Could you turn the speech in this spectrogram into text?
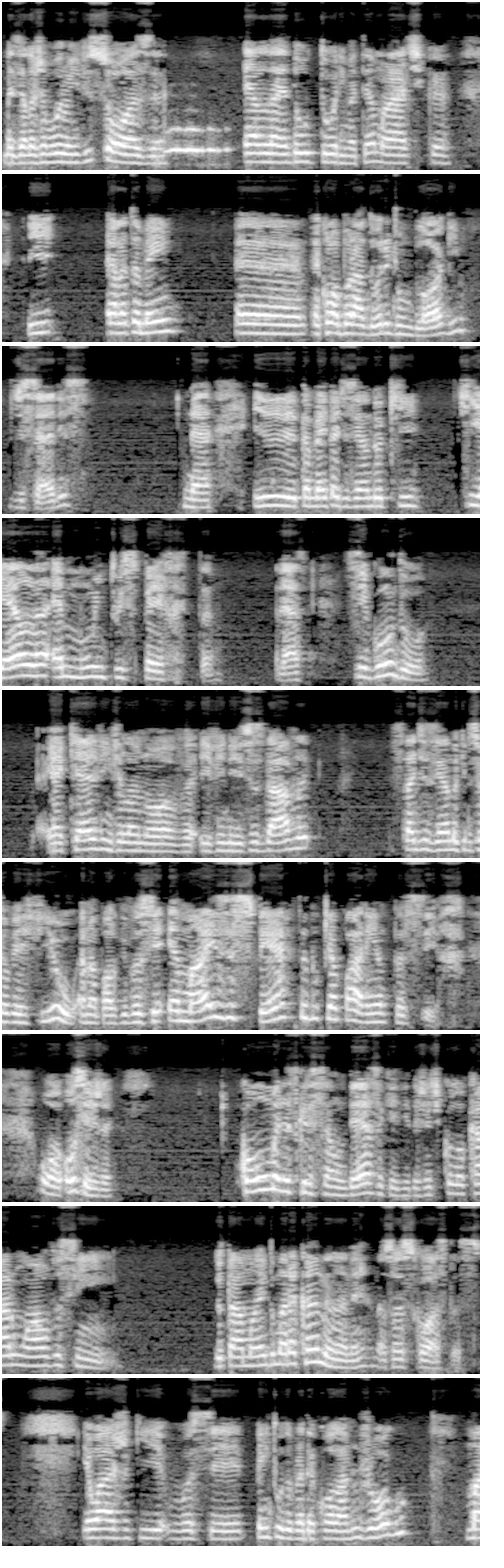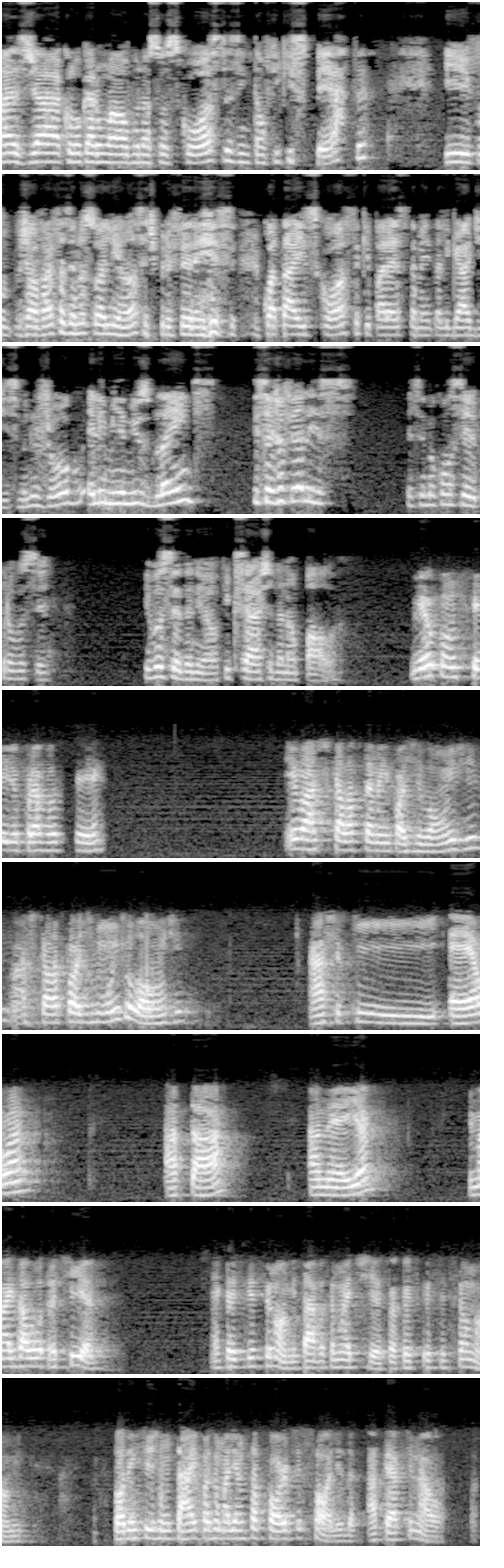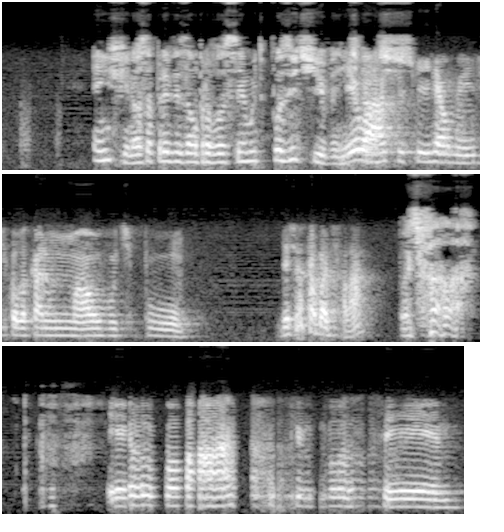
Mas ela já morou em Viçosa. Ela é doutora em matemática. E ela também é, é colaboradora de um blog de séries. Né? E também está dizendo que, que ela é muito esperta. Aliás, segundo é Kevin Villanova e Vinícius Dávila, está dizendo aqui no seu perfil, Ana Paula, que você é mais esperta do que aparenta ser. Ou, ou seja, com uma descrição dessa, querida, a gente colocar um alvo assim, do tamanho do Maracanã, né, nas suas costas. Eu acho que você tem tudo para decolar no jogo, mas já colocar um alvo nas suas costas, então fique esperta e já vai fazendo a sua aliança de preferência com a Thaís Costa, que parece também estar tá ligadíssima no jogo. Elimine os blends e seja feliz. Esse é meu conselho para você. E você, Daniel, o que, que você acha da Ana Paula? Meu conselho para você, eu acho que ela também pode ir longe, acho que ela pode ir muito longe. Acho que ela, a Tá, a Neia e mais a outra tia? É que eu esqueci o nome, tá? Você não é tia, só que eu esqueci seu nome. Podem se juntar e fazer uma aliança forte e sólida, até a final. Enfim, nossa previsão para você é muito positiva. eu acho que realmente colocaram um alvo tipo. Deixa eu acabar de falar. Pode falar. Eu acho que você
